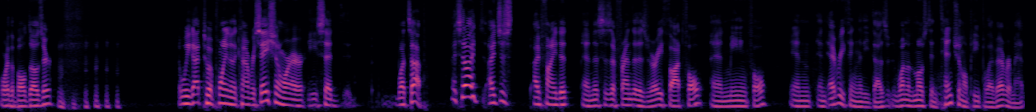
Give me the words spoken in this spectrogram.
Or the bulldozer. we got to a point in the conversation where he said, What's up? I said, I, I just, I find it, and this is a friend that is very thoughtful and meaningful in, in everything that he does, one of the most intentional people I've ever met.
